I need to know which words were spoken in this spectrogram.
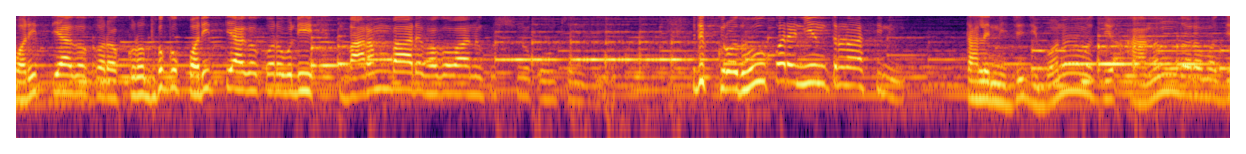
ପରିତ୍ୟାଗ କର କ୍ରୋଧକୁ ପରିତ୍ୟାଗ କର ବୋଲି ବାରମ୍ବାର ଭଗବାନ କୃଷ୍ଣ କହୁଛନ୍ତି। ଯଦି କ୍ରୋଧ ଉପରେ ନିୟନ୍ତ୍ରଣ ଆସିନି ତାହେଲେ ନିଜେ ଜୀବନର ମଧ୍ୟ ଆନନ୍ଦର ମଧ୍ୟ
